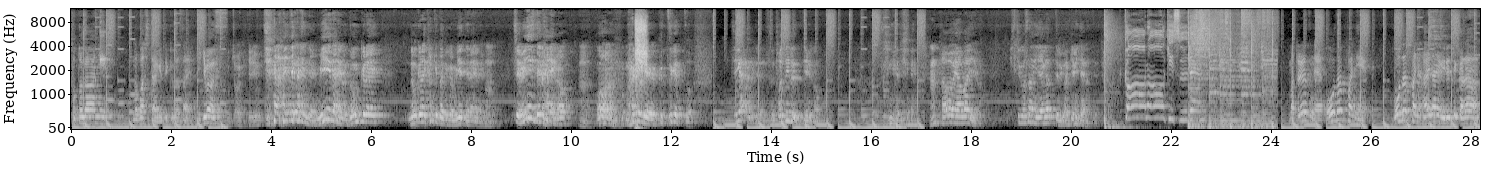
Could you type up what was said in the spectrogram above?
外側に伸ばしてあげてください。いきます。こっち開けてるよ。開いてないんだよ。見えないの。どんくらいどんくらいかけたかが見えてないのよ、うん。違う見えてないの。うん。おい眉毛がくっつけっと。違うってそれ閉じるっていうの。違う違うん？顔やばいよ七五三嫌がってるガキみたいになってる。このキスで。まあとりあえずね大雑把に大雑把にアイラインを入れてからこ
